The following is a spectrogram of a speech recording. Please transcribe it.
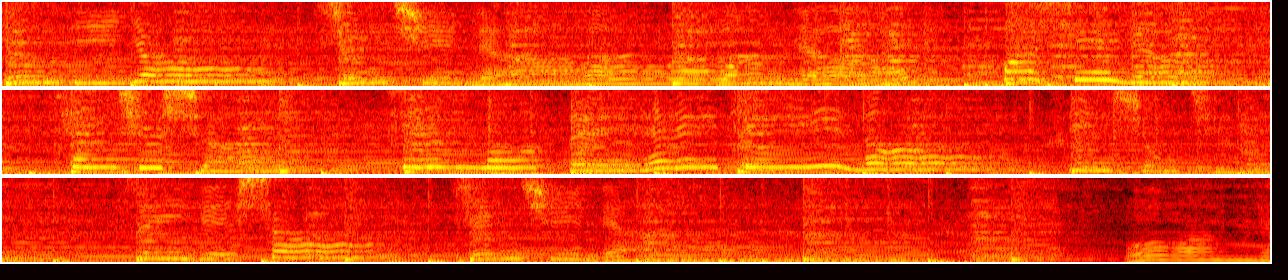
天地遥，人去了，了。花谢了，天知晓。天莫悲，天已老。英雄尽，岁月少。人去了，我忘了。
